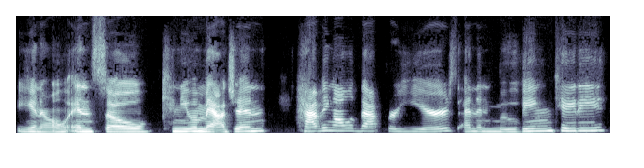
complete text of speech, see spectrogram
you know. And so, can you imagine having all of that for years and then moving, Katie?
